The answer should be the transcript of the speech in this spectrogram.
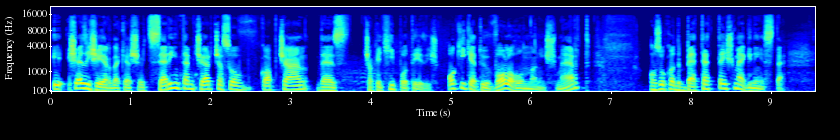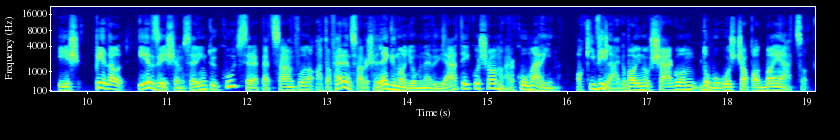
és ez is érdekes, hogy szerintem Csercsaszov kapcsán, de ez csak egy hipotézis, akiket ő valahonnan ismert, azokat betette és megnézte. És például érzésem szerint ő kulcs szerepet szánt volna, hát a Ferencváros legnagyobb nevű játékosa Márkó Marin, aki világbajnokságon dobogós csapatban játszott.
